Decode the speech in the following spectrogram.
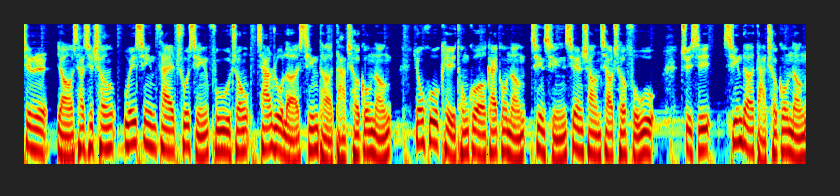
近日有消息称微信在出行服务中加入了新的打车功能用户可以通过该功能进行线上叫车服务据悉新的打车功能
